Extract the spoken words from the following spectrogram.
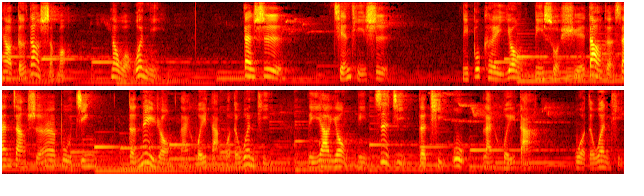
要得到什么，那我问你。”但是，前提是，你不可以用你所学到的三藏十二部经的内容来回答我的问题，你要用你自己的体悟来回答我的问题。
